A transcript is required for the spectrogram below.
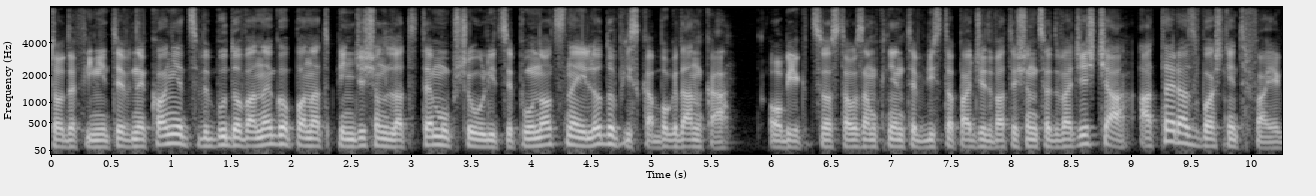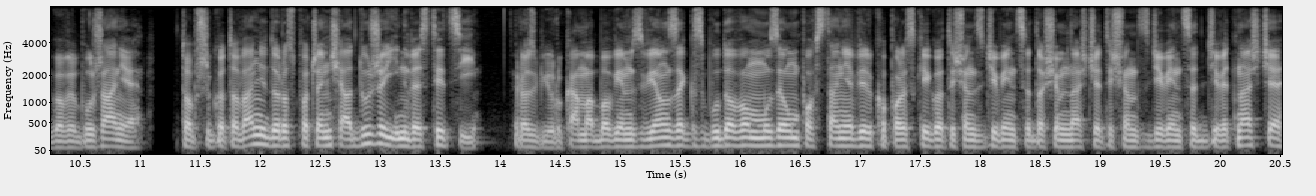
To definitywny koniec wybudowanego ponad 50 lat temu przy ulicy Północnej lodowiska Bogdanka. Obiekt został zamknięty w listopadzie 2020, a teraz właśnie trwa jego wyburzanie. To przygotowanie do rozpoczęcia dużej inwestycji. Rozbiórka ma bowiem związek z budową Muzeum Powstania Wielkopolskiego 1918-1919,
